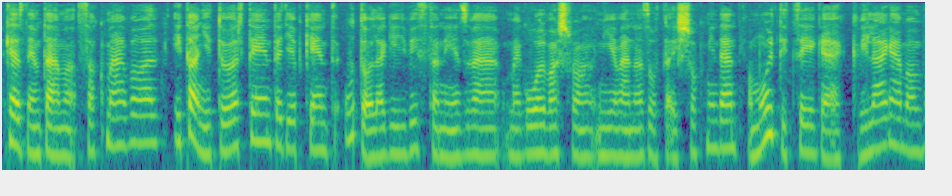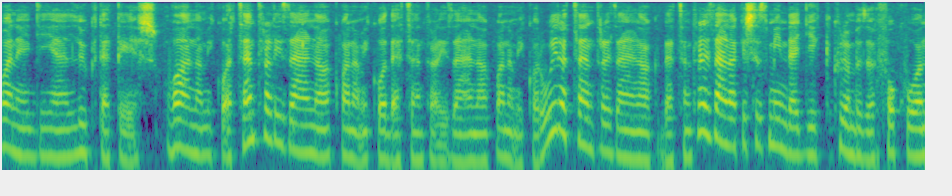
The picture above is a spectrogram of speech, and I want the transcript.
Kezdném talán a szakmával. Itt annyi történt, egyébként utólag így visszanézve, meg olvasva, nyilván azóta is sok minden. A multicégek világában van egy ilyen lüktetés. Van, amikor centralizálnak, van, amikor amikor decentralizálnak, van, amikor újra centralizálnak, decentralizálnak, és ez mindegyik különböző fokon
